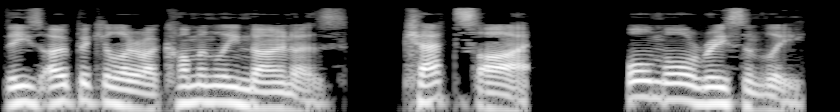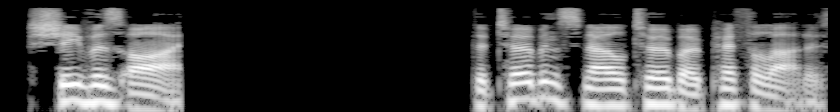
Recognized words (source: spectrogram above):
These opercula are commonly known as cat's eye, or more recently, Shiva's eye. The turban snail Turbo petholatus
